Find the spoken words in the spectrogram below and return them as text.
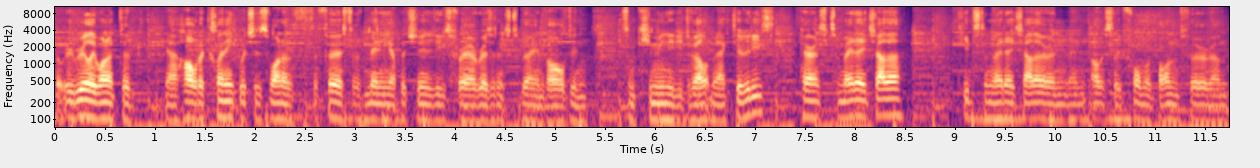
But we really wanted to you know, hold a clinic which is one of the first of many opportunities for our residents to be involved in some community development activities. Parents to meet each other, kids to meet each other and, and obviously form a bond for, um,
